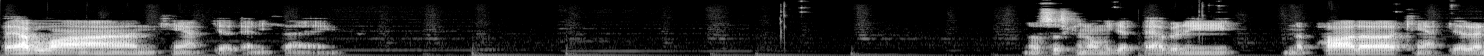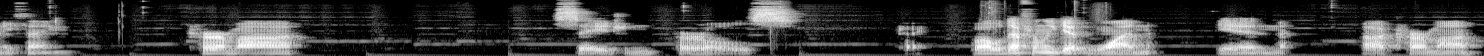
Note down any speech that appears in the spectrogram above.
Babylon can't get anything. Gnosis can only get ebony. Napata can't get anything. Kerma, sage, and pearls. Well, we'll definitely get one in uh, Kerma.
